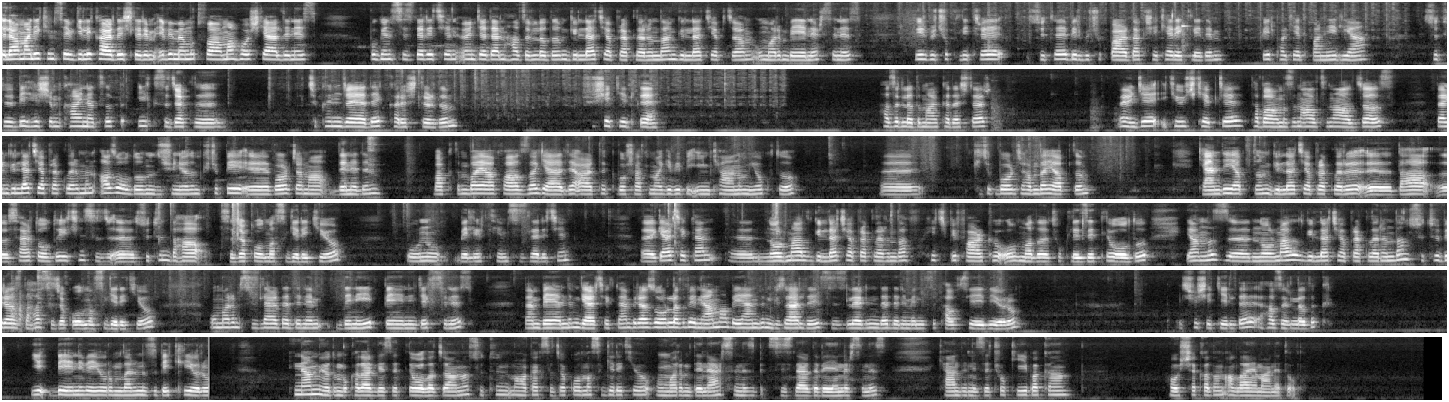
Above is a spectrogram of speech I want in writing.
Selamünaleyküm sevgili kardeşlerim. Evime mutfağıma hoş geldiniz. Bugün sizler için önceden hazırladığım güllaç yapraklarından güllaç yapacağım. Umarım beğenirsiniz. 1,5 litre süte 1,5 bardak şeker ekledim. 1 paket vanilya. Sütü bir hışım kaynatıp ilk sıcaklığı çıkıncaya dek karıştırdım. Şu şekilde hazırladım arkadaşlar. Önce 2-3 kepçe tabağımızın altına alacağız. Ben güllaç yapraklarımın az olduğunu düşünüyordum. Küçük bir e, borcama denedim. Baktım bayağı fazla geldi. Artık boşaltma gibi bir imkanım yoktu. E, küçük borcamda yaptım. Kendi yaptığım güllaç yaprakları e, daha e, sert olduğu için sıca- e, sütün daha sıcak olması gerekiyor. Bunu belirteyim sizler için. E, gerçekten e, normal güllaç yapraklarında hiçbir farkı olmadı. Çok lezzetli oldu. Yalnız e, normal güllaç yapraklarından sütü biraz daha sıcak olması gerekiyor. Umarım sizler de dene- deneyip beğeneceksiniz. Ben beğendim gerçekten. Biraz zorladı beni ama beğendim. Güzeldi. Sizlerin de denemenizi tavsiye ediyorum. Şu şekilde hazırladık. Beğeni ve yorumlarınızı bekliyorum. İnanmıyordum bu kadar lezzetli olacağını. Sütün muhakkak sıcak olması gerekiyor. Umarım denersiniz. Sizler de beğenirsiniz. Kendinize çok iyi bakın. Hoşça kalın. Allah'a emanet olun.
